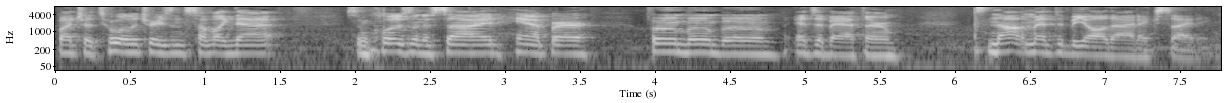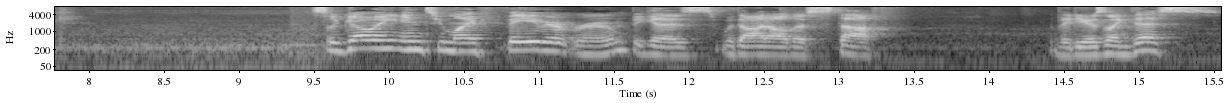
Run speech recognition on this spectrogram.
bunch of toiletries and stuff like that. Some clothes on the side, hamper, boom, boom, boom. It's a bathroom. It's not meant to be all that exciting. So going into my favorite room, because without all this stuff, videos like this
